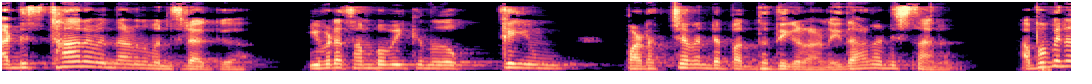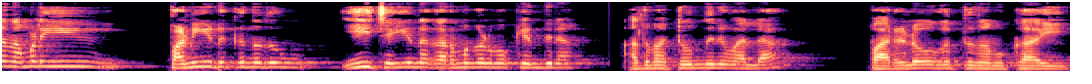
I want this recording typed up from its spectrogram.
അടിസ്ഥാനം എന്താണെന്ന് മനസ്സിലാക്കുക. ഇവിടെ സംഭവിക്കുന്നതൊക്കെയും പടച്ചവന്റെ പദ്ധതികളാണ്. ഇതാണ് അടിസ്ഥാനം. അപ്പൊ പിന്നെ നമ്മൾ ഈ പണിയെടുക്കുന്നതും ഈ ചെയ്യുന്ന കർമ്മങ്ങളും ഒക്കെ എന്തിനാ? അത് മറ്റൊന്നിനുമല്ല പരലോകത്ത് നമുക്കായി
